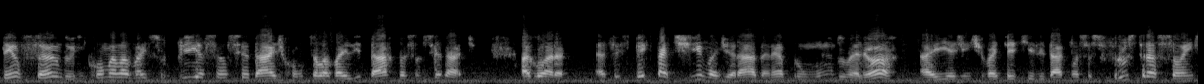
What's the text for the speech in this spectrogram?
pensando em como ela vai suprir essa ansiedade, como que ela vai lidar com essa ansiedade. Agora, essa expectativa gerada né, para um mundo melhor, aí a gente vai ter que lidar com essas frustrações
